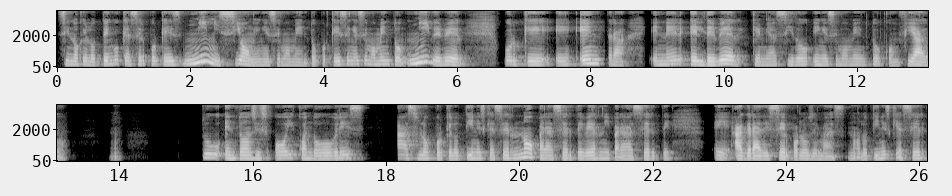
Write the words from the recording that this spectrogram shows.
sino que lo tengo que hacer porque es mi misión en ese momento, porque es en ese momento mi deber, porque eh, entra en él el deber que me ha sido en ese momento confiado. Tú entonces hoy cuando obres, hazlo porque lo tienes que hacer, no para hacerte ver ni para hacerte eh, agradecer por los demás, ¿no? Lo tienes que hacer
